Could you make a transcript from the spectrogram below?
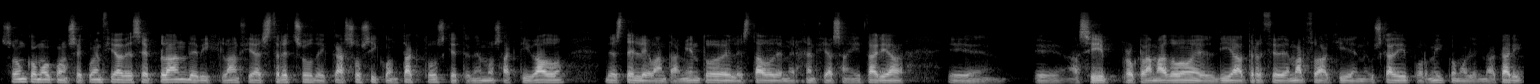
son como consecuencia de ese plan de vigilancia estrecho de casos y contactos que tenemos activado desde el levantamiento del estado de emergencia sanitaria, eh, eh, así proclamado el día 13 de marzo aquí en Euskadi por mí como Lendakari.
